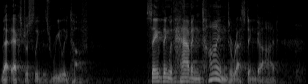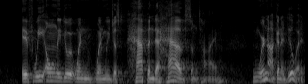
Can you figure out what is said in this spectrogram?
That extra sleep is really tough. Same thing with having time to rest in God. if we only do it when, when we just happen to have some time, then we're not going to do it.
